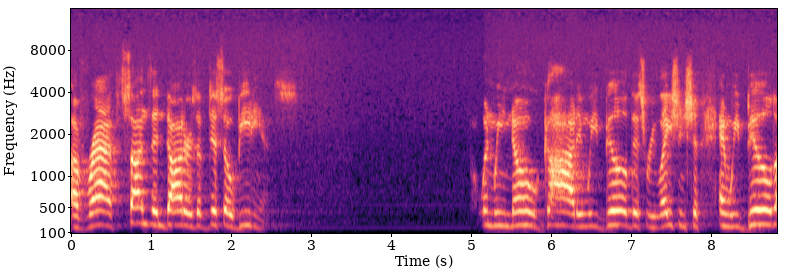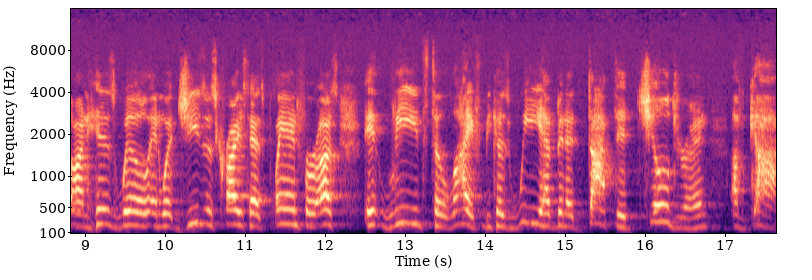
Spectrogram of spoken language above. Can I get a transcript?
of wrath, sons and daughters of disobedience when we know God and we build this relationship and we build on His will and what Jesus Christ has planned for us, it leads to life because we have been adopted children of God.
